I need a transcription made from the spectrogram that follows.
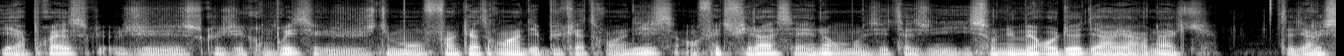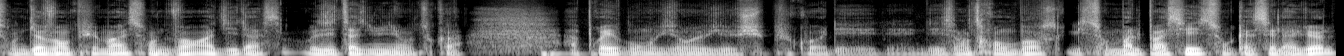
Et après, ce que j'ai compris, c'est que justement, fin 80, début 90, en fait, Fila, c'est énorme aux États-Unis. Ils sont numéro 2 derrière Nike. C'est-à-dire, ils sont devant Puma, ils sont devant Adidas, aux États-Unis en tout cas. Après, bon, ils ont eu, je sais plus quoi, des, des, entrées en bourse qui sont mal passés, ils sont cassés la gueule.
